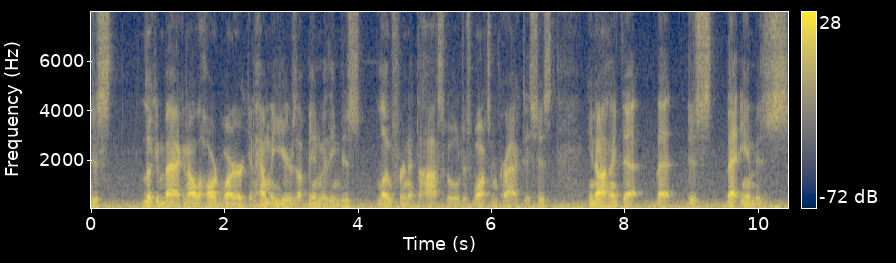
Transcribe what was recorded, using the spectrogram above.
just looking back and all the hard work and how many years I've been with him, just loafering at the high school, just watching practice. Just, you know, I think that that just that image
